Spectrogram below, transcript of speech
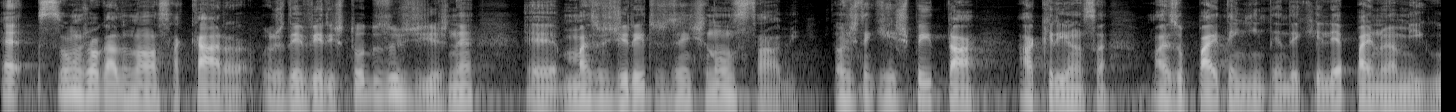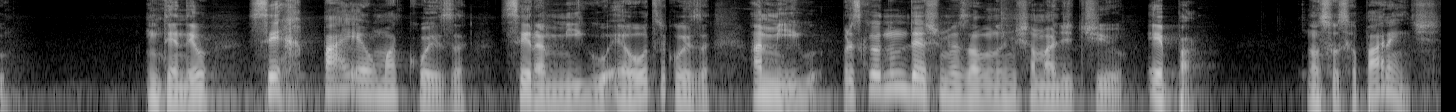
É, são jogados na nossa cara os deveres todos os dias, né? É, mas os direitos a gente não sabe. Então a gente tem que respeitar a criança. Mas o pai tem que entender que ele é pai, não é amigo. Entendeu? Ser pai é uma coisa, ser amigo é outra coisa. Amigo, por isso que eu não deixo meus alunos me chamar de tio. Epa, não sou seu parente.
